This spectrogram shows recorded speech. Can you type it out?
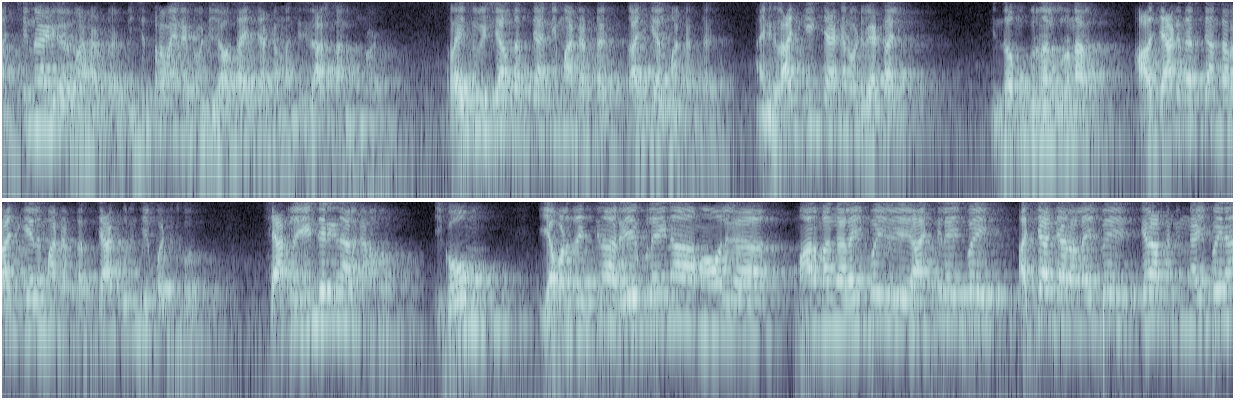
అచ్చెన్నాయుడు గారు మాట్లాడతాడు. విచిత్రమైనటువంటి వ్యవసాయ శాఖ మంత్రి రాష్ట్రానికి ఉన్నాడు. రైతు విషయాలు తప్పితే అన్నీ మాట్లాడతాడు రాజకీయాలు మాట్లాడతాడు. ఆయనకి రాజకీయ శాఖను ఒకటి పెట్టాలి. ఇందులో ముగ్గురు నలుగురు ఉన్నారు. వాళ్ళ శాఖ తప్పితే అంతా రాజకీయాలు మాట్లాడతారు. శాఖ గురించి ఏం పట్టించుకోరు. శాఖలో ఏం జరిగినా వాళ్ళకి అనవసరం. ఈ గోము ఎవడు తెచ్చినా రేపులైనా మామూలుగా మానభంగాలు అయిపోయి హత్యలు అయిపోయి అత్యాచారాలు అయిపోయి కిరాతకంగా అయిపోయినా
